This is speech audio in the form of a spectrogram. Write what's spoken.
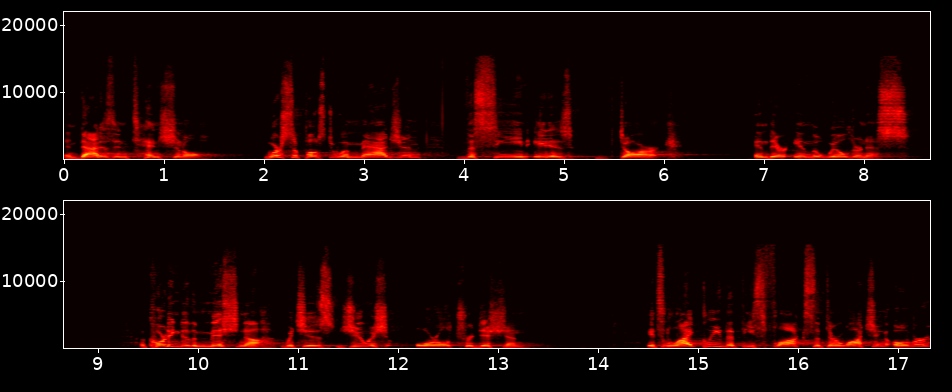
And that is intentional. We're supposed to imagine the scene. It is dark, and they're in the wilderness. According to the Mishnah, which is Jewish oral tradition, it's likely that these flocks that they're watching over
